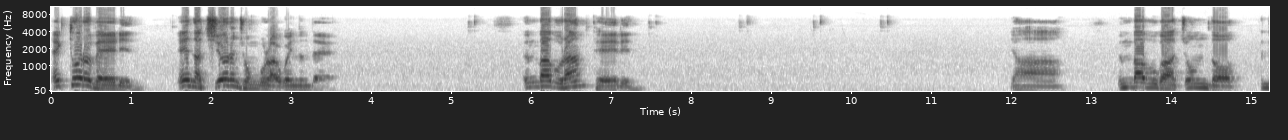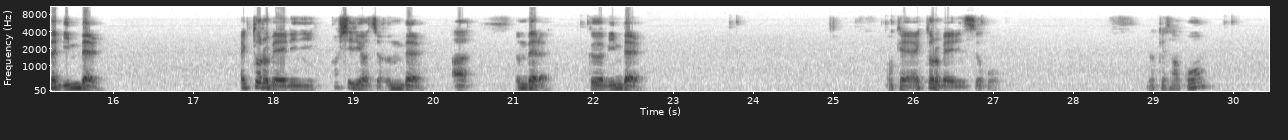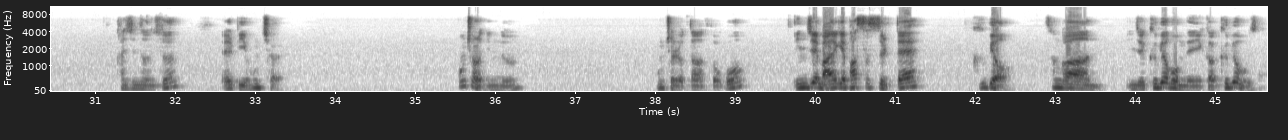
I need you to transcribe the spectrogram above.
액토르 베린. 얘나 지열은 좋은 걸로 알고 있는데. 은바부랑 베린. 야, 은바부가 좀 더, 근데 민벨. 액토르 베린이 확실히였죠. 은벨. 아, 은벨에. 그, 민벨. 오케이, 액토르 베린 쓰고. 이렇게 사고, 간신 선수, LB 홍철. 홍철 어딨누? 홍철 여기다 놔두고, 이제 만약에 봤었을 때, 급여. 상관, 이제 급여 보면 되니까 급여 보자.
